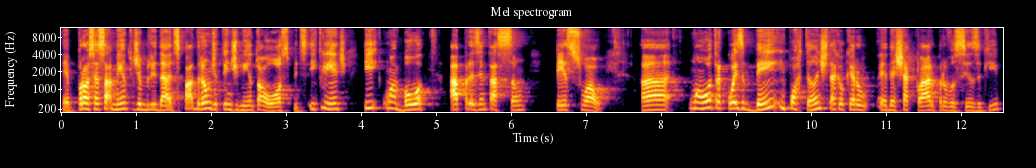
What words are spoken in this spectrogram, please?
é, processamento de habilidades padrão de atendimento a hóspedes e clientes e uma boa apresentação pessoal. Ah, uma outra coisa bem importante tá, que eu quero é, deixar claro para vocês aqui,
